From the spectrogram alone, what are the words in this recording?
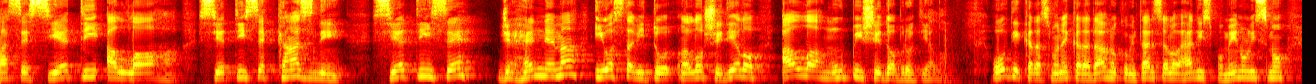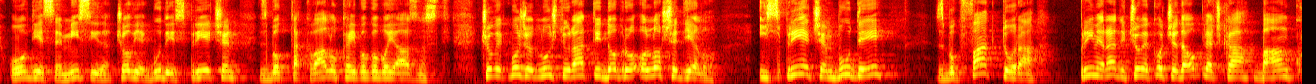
Pa se sjeti Allaha, sjeti se kazni, sjeti se džehennema i ostavi to loše djelo, Allah mu upiše dobro djelo. Ovdje kada smo nekada davno komentarisali ovaj hadis, spomenuli smo, ovdje se misli da čovjek bude ispriječen zbog takvaluka i bogobojaznosti. Čovjek može odlučiti uraditi dobro loše djelo. Ispriječen bude zbog faktora, primjer radi čovjek hoće da opljačka banku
